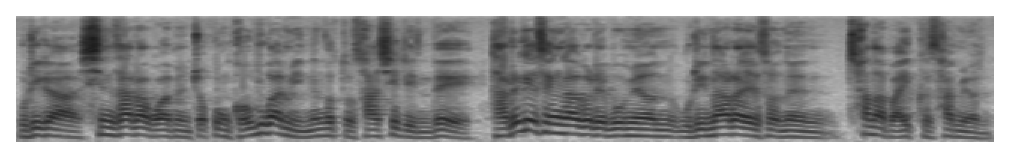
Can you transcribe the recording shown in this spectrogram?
우리가 신사라고 하면 조금 거부감이 있는 것도 사실인데 다르게 생각을 해보면 우리나라에서는 차나 바이크 사면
